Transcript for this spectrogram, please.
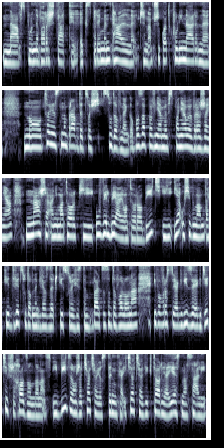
na wspólne warsztaty eksperymentalne, czy na przykład kulinarne. No to jest naprawdę coś cudownego, bo zapewniamy wspaniałe wrażenia. Nasze animatorki uwielbiają to robić i ja u siebie mam takie dwie cudowne gwiazdeczki, z których jestem bardzo zadowolona i po prostu jak widzę, jak dzieci przychodzą do nas i widzą, że ciocia Justynka i ciocia Wiktoria jest na sali,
